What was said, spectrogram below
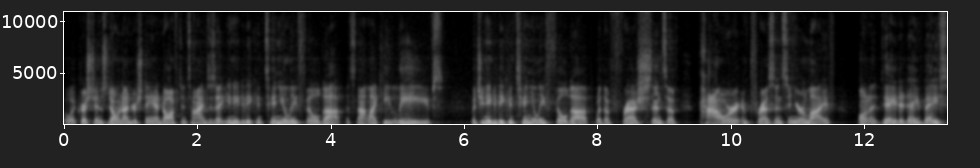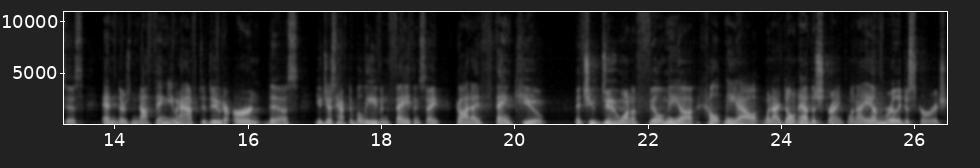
But what Christians don't understand oftentimes is that you need to be continually filled up. It's not like he leaves, but you need to be continually filled up with a fresh sense of power and presence in your life on a day to day basis. And there's nothing you have to do to earn this. You just have to believe in faith and say, God, I thank you that you do want to fill me up, help me out when I don't have the strength, when I am really discouraged,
